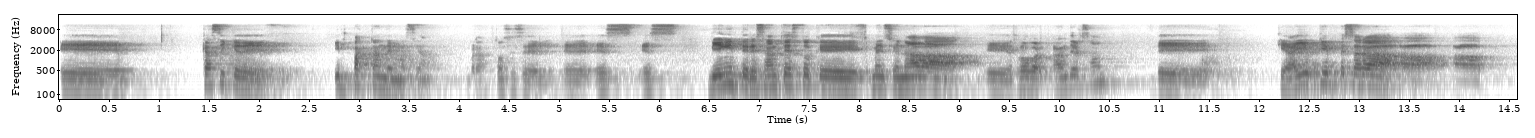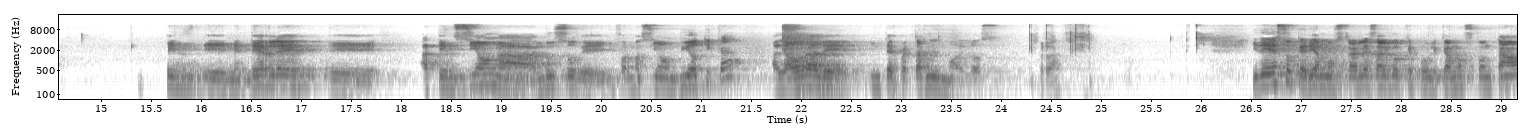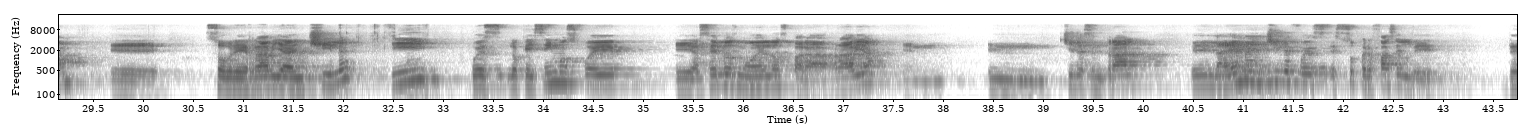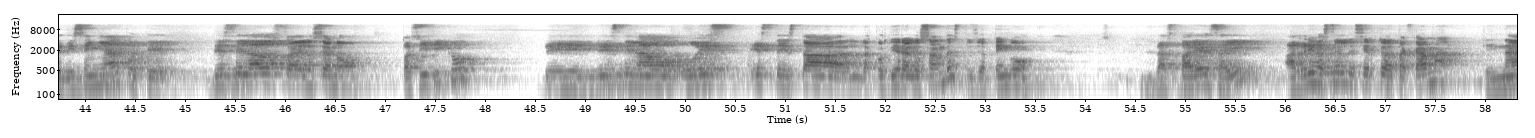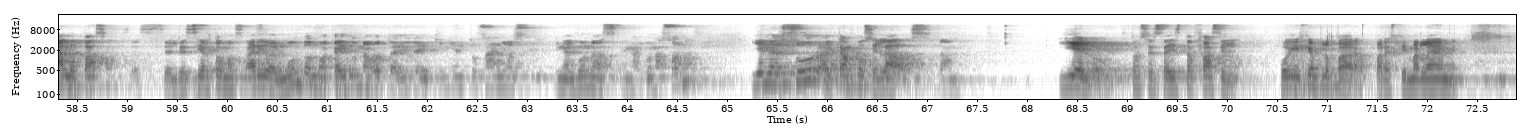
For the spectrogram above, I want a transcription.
eh, casi que impactan demasiado. ¿verdad? Entonces, es, es, bien interesante esto que mencionaba Robert Anderson, de que hay que empezar a, eh, meterle eh, atención al uso de información biótica a la hora de interpretar mis modelos, ¿verdad? Y de eso quería mostrarles algo que publicamos con Town eh, sobre rabia en Chile y pues lo que hicimos fue hacer los modelos para rabia en, Chile Central, eh, la M en Chile pues es súper fácil de, diseñar porque de este lado está el Océano Pacífico, de, este lado oeste este está la cordillera de los Andes, pues ya tengo las paredes ahí. Arriba está el desierto de Atacama, que nada lo pasa, el desierto más árido del mundo, no ha caído una gota de lluvia en 500 años en algunas, en algunas zonas. Y en el sur hay campos helados, hielo, entonces ahí está fácil Buen ejemplo para, para estimar la M.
